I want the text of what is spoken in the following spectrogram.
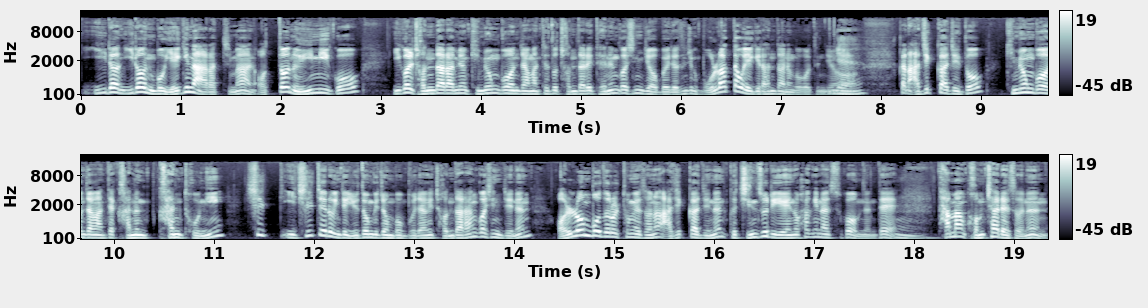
이런 이런 뭐 얘기는 알았지만 어떤 의미고 이걸 전달하면 김용 부 원장한테도 전달이 되는 것인지 여부에 대해서는 지금 몰랐다고 얘기를 한다는 거거든요. 예. 그러니까 아직까지도 김용 부 원장한테 가는 간 돈이 실, 이 실제로 이제 유동규 전 본부장이 전달한 것인지는 언론 보도를 통해서는 아직까지는 그 진술 이외에는 확인할 수가 없는데 음. 다만 검찰에서는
